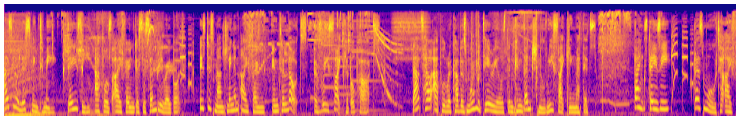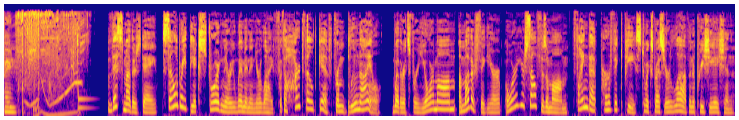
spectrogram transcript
As you're listening to me, Daisy, Apple's iPhone disassembly robot, is dismantling an iPhone into lots of recyclable parts. That's how Apple recovers more materials than conventional recycling methods. Thanks, Daisy. There's more to iPhone. This Mother's Day, celebrate the extraordinary women in your life with a heartfelt gift from Blue Nile. Whether it's for your mom, a mother figure, or yourself as a mom, find that perfect piece to express your love and appreciation.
